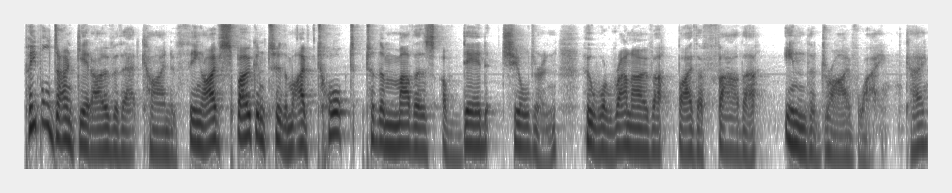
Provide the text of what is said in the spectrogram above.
People don't get over that kind of thing. I've spoken to them, I've talked to the mothers of dead children who were run over by the father in the driveway. Okay?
